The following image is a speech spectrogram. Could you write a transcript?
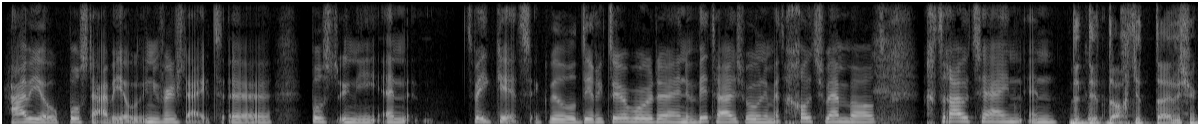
HBO, post-HBO, universiteit, eh post-unie en twee kids. Ik wil directeur worden in een wit huis wonen met een groot zwembad. Getrouwd zijn. En Dit, dit dacht je tijdens je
